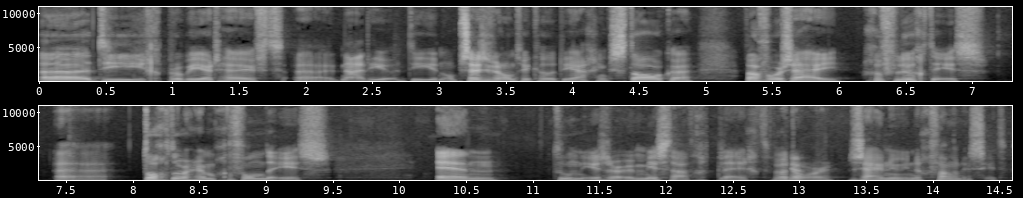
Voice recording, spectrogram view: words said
Eh, die geprobeerd heeft, eh, nou, die, die een obsessie ontwikkelde, die haar ging stalken, waarvoor zij gevlucht is, eh, toch door hem gevonden is. En toen is er een misdaad gepleegd, waardoor zij nu in de gevangenis zit.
